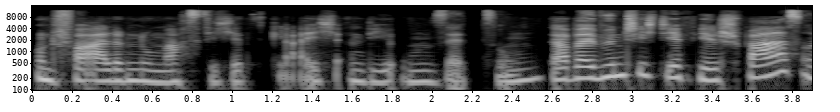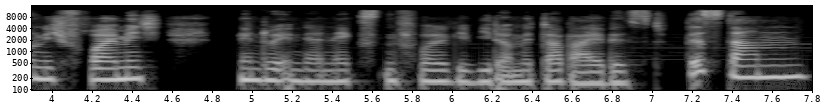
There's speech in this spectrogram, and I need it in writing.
Und vor allem, du machst dich jetzt gleich an die Umsetzung. Dabei wünsche ich dir viel Spaß und ich freue mich, wenn du in der nächsten Folge wieder mit dabei bist. Bis dann.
